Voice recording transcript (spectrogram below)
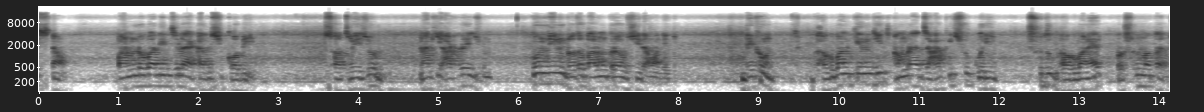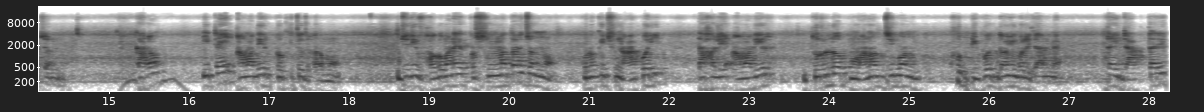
কৃষ্ণ পাণ্ডবা নির্জলা একাদশী কবে? সতেরোই জুন নাকি আঠারোই জুন? কোন দিন ব্রত পালন করা উচিত আমাদের? দেখুন, ভগবান কেন্দ্রিক আমরা যা কিছু করি শুধু ভগবানের প্রসন্নতার জন্য। কারণ এটাই আমাদের প্রকৃত ধর্ম। যদি ভগবানের প্রসন্নতার জন্য কোনো কিছু না করি, তাহলে আমাদের দুর্লভ মানব জীবন খুব বিপদগামী বলে জানবেন। তাই ডাক্তারের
